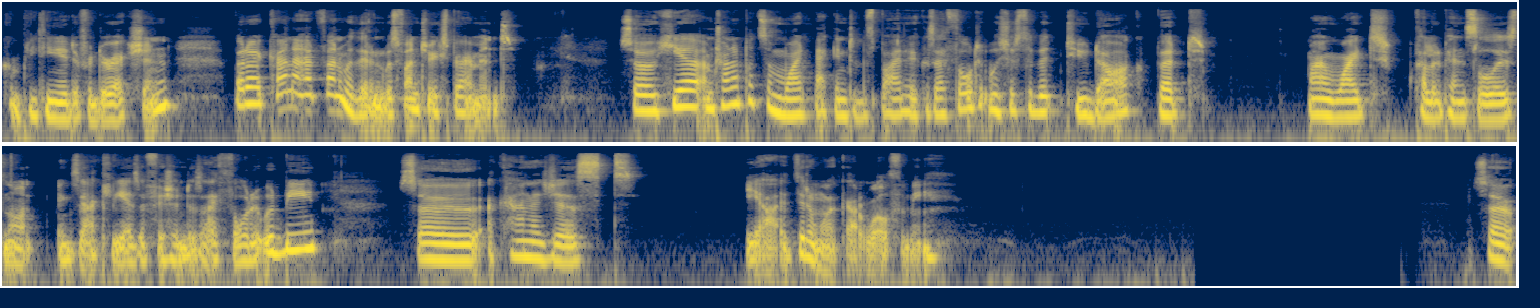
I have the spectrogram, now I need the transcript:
completely in a different direction. But I kind of had fun with it, and it was fun to experiment. So here, I'm trying to put some white back into the spider because I thought it was just a bit too dark, but my white colored pencil is not exactly as efficient as I thought it would be. So I kind of just yeah, it didn't work out well for me. So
